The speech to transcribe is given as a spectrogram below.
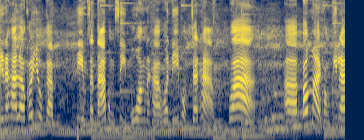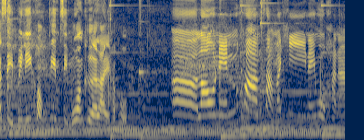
นี้นะคะเราก็อยู่กับทีมสตาฟของสีม่วงนะคะ วันนี้ผมจะถามว่าเป้าหมายของกีฬาสีปีนี้ของทีมสีม่วงคืออะไรครับผมเเราเน้นความสามัคคีในหมู่คณะ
